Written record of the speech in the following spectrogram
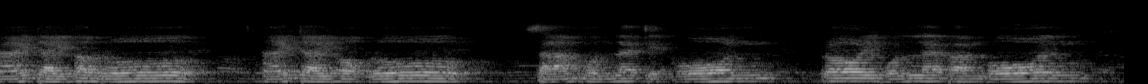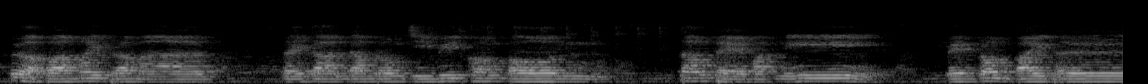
หายใจเข้ารู้หายใจออกรู้สามผลและเจ็ดผลร้อยผลและพันผลเพื่อความไม่ประมาทในการดำรงชีวิตของตน ตั้งแต่บัดนี้ เป็นต้นไปเธอ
